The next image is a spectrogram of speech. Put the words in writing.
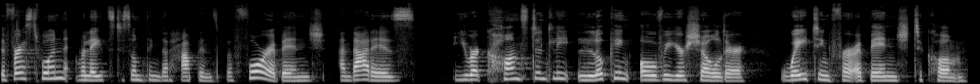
The first one relates to something that happens before a binge, and that is you are constantly looking over your shoulder, waiting for a binge to come.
